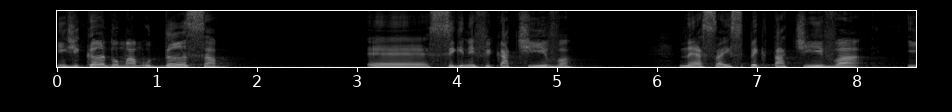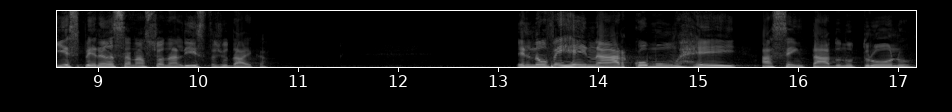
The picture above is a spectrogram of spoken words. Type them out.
indicando uma mudança é, significativa nessa expectativa e esperança nacionalista judaica. Ele não vem reinar como um rei assentado no trono.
